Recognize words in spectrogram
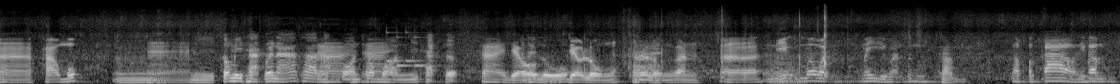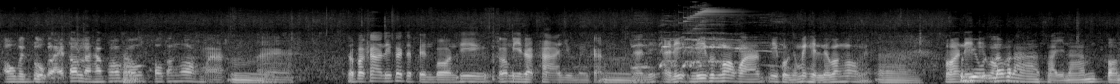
อ่าพราวมุก อืมอ่ามีมีต้องมีแท็กด้วยนะ ถ้ารักใช่บอลชอบใช่บอลมีแท็กเถอะ ใช่เดี๋ยวจะได้รู้เดี๋ยวหลงใช่ เดี๋ยวหลงกันเอ่ออันนี้เมื่อวันไม่กี่วันเพิ่งครับ รับปะก้านี่ก็เอาไปปลูกหลายต้นแล้วครับเพราะครับเขาเขาก็งอกมาอืมอ่ารับปะก้านี่ก็จะเป็นบอลที่ก็มีราคาอยู่เหมือนกันอืม อันนี้อันนี้นี่เพิ่งงอกมานี่ผมยังไม่เห็นเลยว่างอกเนี่ยอ่าเพราะว่าคุณนี่ดิวที่งแล้อวกเวลาใส่น้ำตอน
